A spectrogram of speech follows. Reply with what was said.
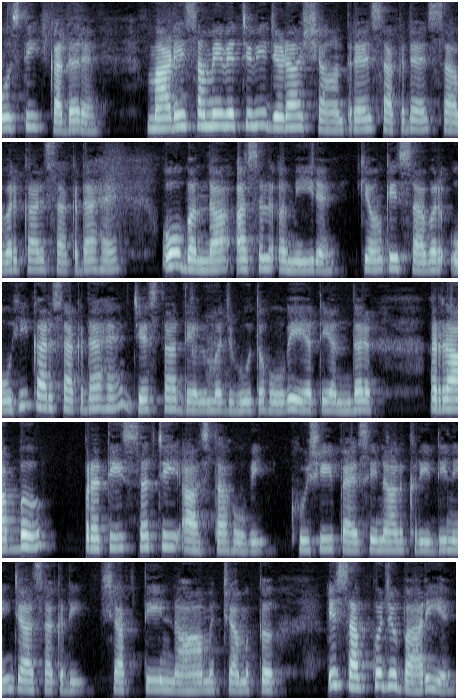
ਉਸ ਦੀ ਕਦਰ ਹੈ। ਮਾੜੇ ਸਮੇਂ ਵਿੱਚ ਵੀ ਜਿਹੜਾ ਸ਼ਾਂਤ ਰਹਿ ਸਕਦਾ ਹੈ, ਸਬਰ ਕਰ ਸਕਦਾ ਹੈ, ਉਹ ਬੰਦਾ ਅਸਲ ਅਮੀਰ ਹੈ, ਕਿਉਂਕਿ ਸਬਰ ਉਹੀ ਕਰ ਸਕਦਾ ਹੈ, ਜਿਸ ਦਾ ਦਿਲ ਮਜ਼ਬੂਤ ਹੋਵੇ ਅਤੇ ਅੰਦਰ ਰੱਬ ਪ੍ਰਤੀ ਸੱਚੀ ਆਸਥਾ ਹੋਵੇ। ਖੁਸ਼ੀ ਪੈਸੇ ਨਾਲ ਖਰੀਦੀ ਨਹੀਂ ਜਾ ਸਕਦੀ। ਸ਼ਕਤੀ, ਨਾਮ, ਚਮਕ ਇਹ ਸਭ ਕੁਝ ਬਾਹਰੀ ਹੈ,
